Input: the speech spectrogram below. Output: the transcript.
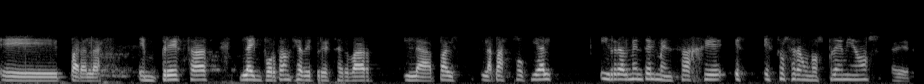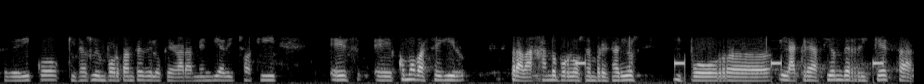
eh, para las empresas, la importancia de preservar la paz, la paz social. Y realmente el mensaje, estos serán unos premios, eh, Federico, quizás lo importante de lo que Garamendi ha dicho aquí es eh, cómo va a seguir trabajando por los empresarios y por la creación de riqueza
